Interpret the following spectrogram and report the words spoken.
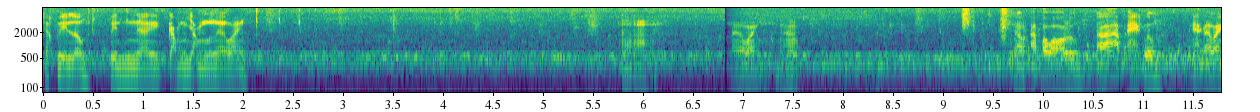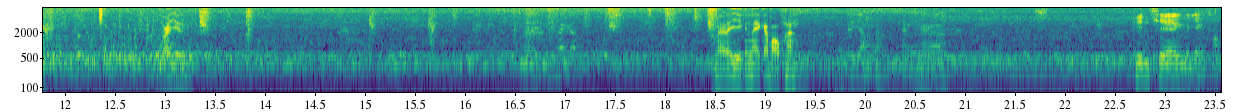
Sắc phim luôn phim ờ, cong vòng luôn nha các bạn đó nè các bạn. Đó. Rồi áp bao bo luôn. À, áp ạt luôn. Ạt các bạn. Quá dữ. Này là gì? Cái này cá bột hả? Cái giống là thằng phim xe mà dán sọt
